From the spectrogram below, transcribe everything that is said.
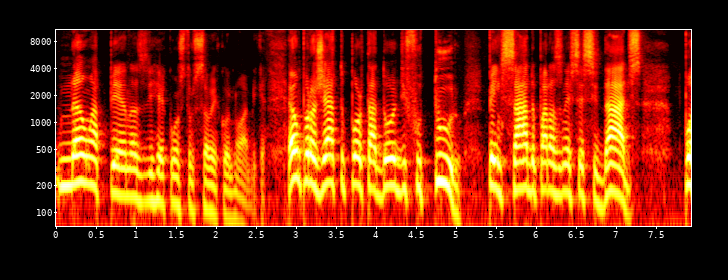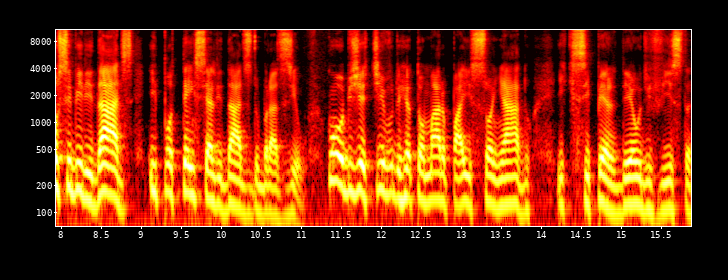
não apenas de reconstrução econômica. É um projeto portador de futuro, pensado para as necessidades, possibilidades e potencialidades do Brasil, com o objetivo de retomar o país sonhado e que se perdeu de vista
